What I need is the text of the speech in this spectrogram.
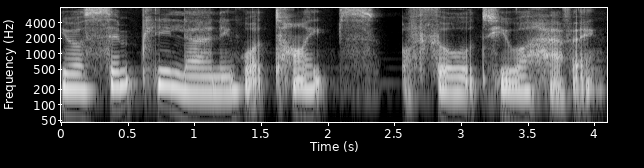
You are simply learning what types of thoughts you are having.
